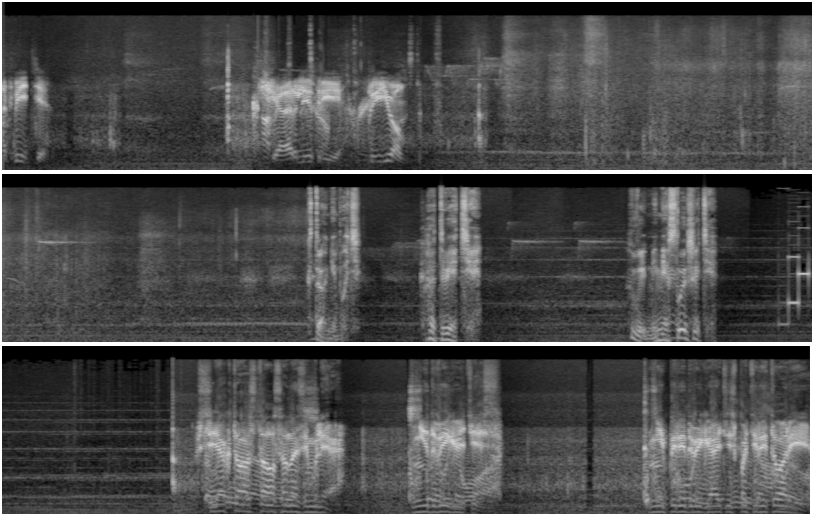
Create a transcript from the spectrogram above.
Ответьте. Чарли 3, прием. Кто-нибудь, ответьте. Вы меня слышите? Все, кто остался на земле, не двигайтесь. Не передвигайтесь по территории.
